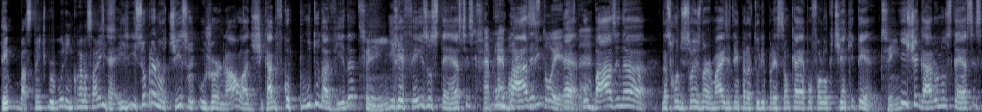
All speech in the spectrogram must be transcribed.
ter bastante burburinho com relação a isso. É, e, e sobre a notícia, o jornal lá de Chicago ficou puto da vida Sim. e refez os testes É, com base, eles, é, né? com base na- nas condições normais de temperatura e pressão que a Apple falou que tinha que ter. Sim. E chegaram nos testes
